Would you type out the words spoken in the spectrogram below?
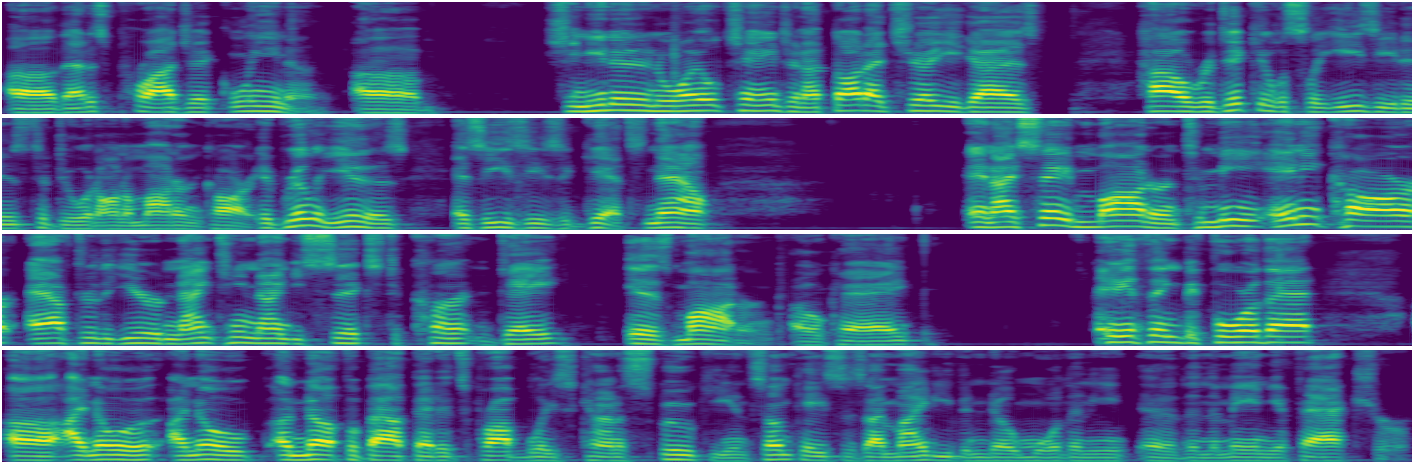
Uh, that is Project Lena. Um, she needed an oil change, and I thought I'd show you guys how ridiculously easy it is to do it on a modern car. It really is as easy as it gets. Now, and I say modern, to me, any car after the year 1996 to current date is modern, okay? Anything before that, uh, I know I know enough about that. It's probably kind of spooky. In some cases, I might even know more than the uh, than the manufacturer.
